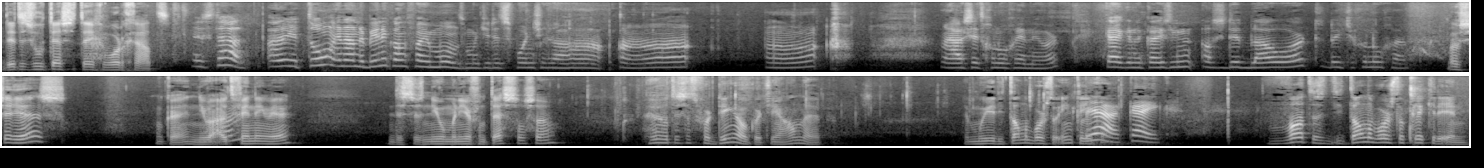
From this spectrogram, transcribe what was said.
Dit is hoe testen tegenwoordig gaat. Er staat aan je tong en aan de binnenkant van je mond moet je dit sponsje zo. ah, ah. Nou, er zit genoeg in nu hoor. Kijk, en dan kan je zien als je dit blauw wordt, dat je genoeg hebt. Oh, serieus? Oké, nieuwe Ja. uitvinding weer. Dit is dus een nieuwe manier van testen of zo. Huh, wat is dat voor ding ook wat je in je handen hebt? Dan moet je die tandenborstel inklikken. Ja, kijk. Wat is die tandenborstel? Klik je erin.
